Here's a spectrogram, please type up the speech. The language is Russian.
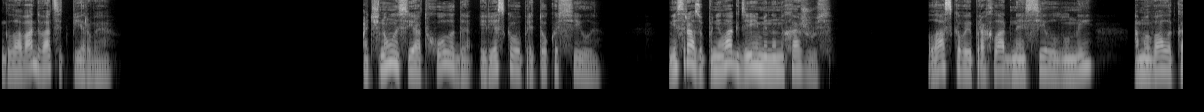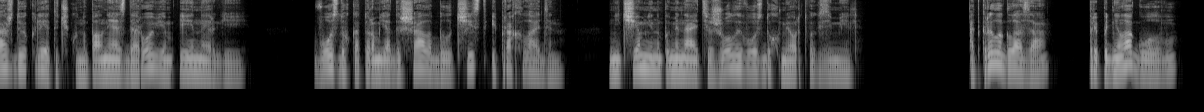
Глава 21. Очнулась я от холода и резкого притока силы. Не сразу поняла, где именно нахожусь. Ласковая и прохладная сила луны омывала каждую клеточку, наполняя здоровьем и энергией. Воздух, которым я дышала, был чист и прохладен, ничем не напоминая тяжелый воздух мертвых земель. Открыла глаза, приподняла голову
